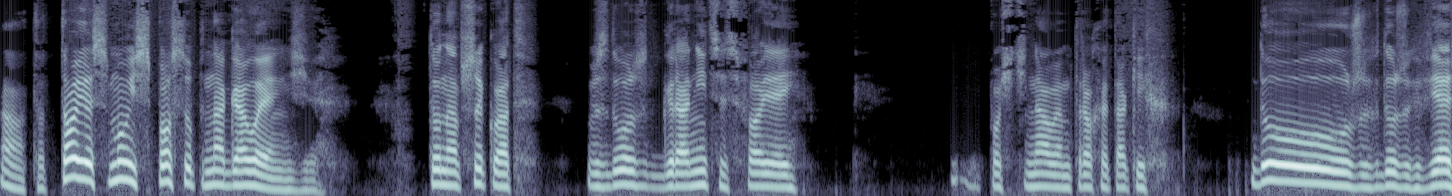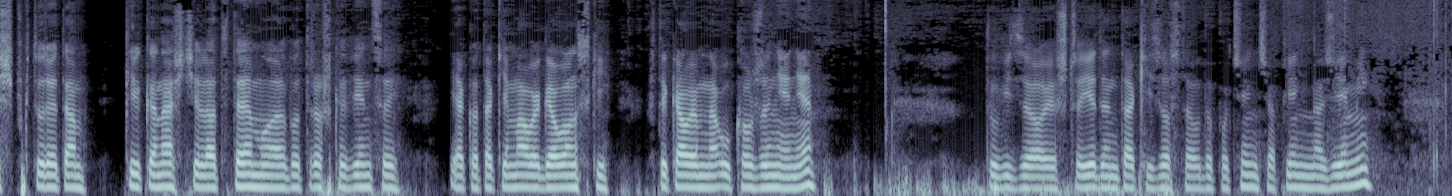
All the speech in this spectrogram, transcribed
A, to to jest mój sposób na gałęzie. Tu na przykład wzdłuż granicy swojej pościnałem trochę takich dużych, dużych wierzb, które tam kilkanaście lat temu albo troszkę więcej jako takie małe gałązki wtykałem na ukorzenienie. Tu widzę o jeszcze jeden taki został do pocięcia pień na ziemi.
